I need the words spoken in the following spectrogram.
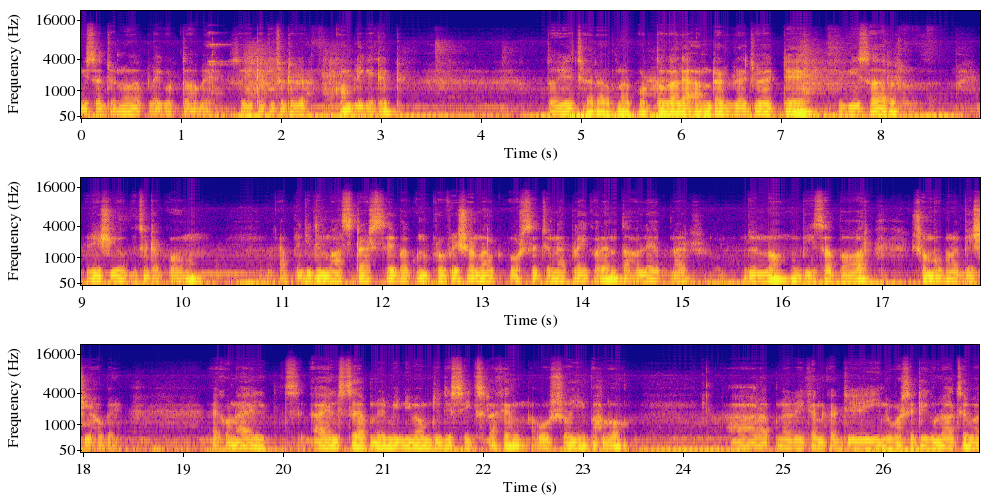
ভিসার জন্য অ্যাপ্লাই করতে হবে। সো এটা কিছুটা কমপ্লিকেটেড তো এছাড়া আপনার পর্তুগালে আন্ডার গ্র্যাজুয়েটে ভিসার রেশিও কিছুটা কম। আপনি যদি মাস্টার্সে বা কোনো প্রফেশনাল কোর্সের জন্য অ্যাপ্লাই করেন, তাহলে আপনার জন্য ভিসা পাওয়ার সম্ভাবনা বেশি হবে। এখন আইএলস আইএলসে আপনি মিনিমাম যদি সিক্স রাখেন, অবশ্যই ভালো। আর আপনার এখানকার যে ইউনিভার্সিটিগুলো আছে বা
